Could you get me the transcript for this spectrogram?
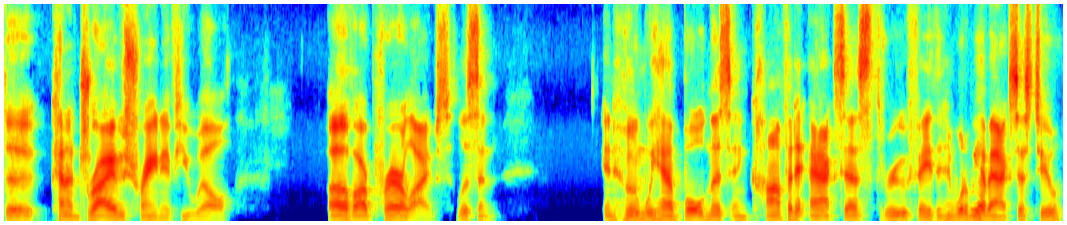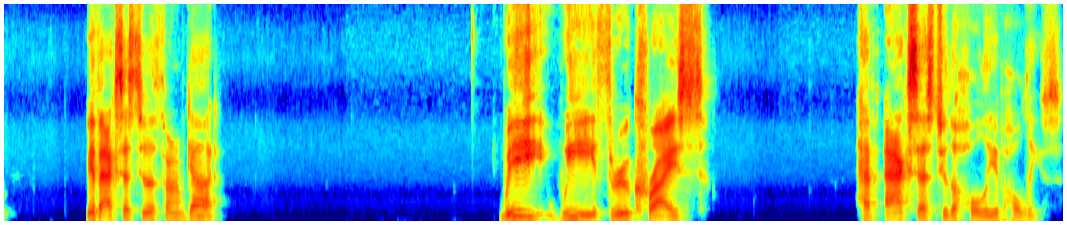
the kind of drive train, if you will, of our prayer lives. Listen, in whom we have boldness and confident access through faith in Him. What do we have access to? We have access to the throne of God. We, we through Christ, have access to the Holy of Holies.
